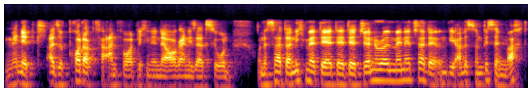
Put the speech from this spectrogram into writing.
Manage, also Product-Verantwortlichen in der Organisation. Und es hat dann nicht mehr der, der, der General Manager, der irgendwie alles so ein bisschen macht,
